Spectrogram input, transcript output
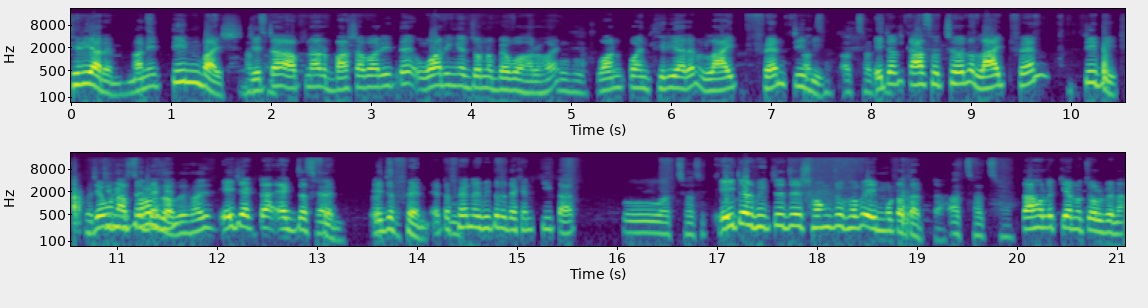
থ্রি আর এম মানে তিন বাইশ যেটা আপনার বাসা বাড়িতে ওয়ারিং এর জন্য ব্যবহার হয়। One point three R M light fan TV আচ্ছা, আচ্ছা আচ্ছা। এটার কাজ হচ্ছে হলো লাইট ফ্যান টিভি যেমন আপনি দেখেন এই যে একটা হ্যাঁ, ফ্যান এই যে আচ্ছা। ফ্যান এটা ফ্যানের ভিতরে দেখেন কি তার? ও আচ্ছা আচ্ছা। এইটার ভিতরে যে সংযোগ হবে এই মোটা তারটা। আচ্ছা আচ্ছা। তাহলে কেন চলবে না?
